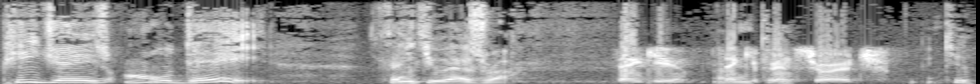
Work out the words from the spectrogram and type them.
PJs All Day. Thank you, Ezra. Thank you. Thank you, Prince George. Thank you.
